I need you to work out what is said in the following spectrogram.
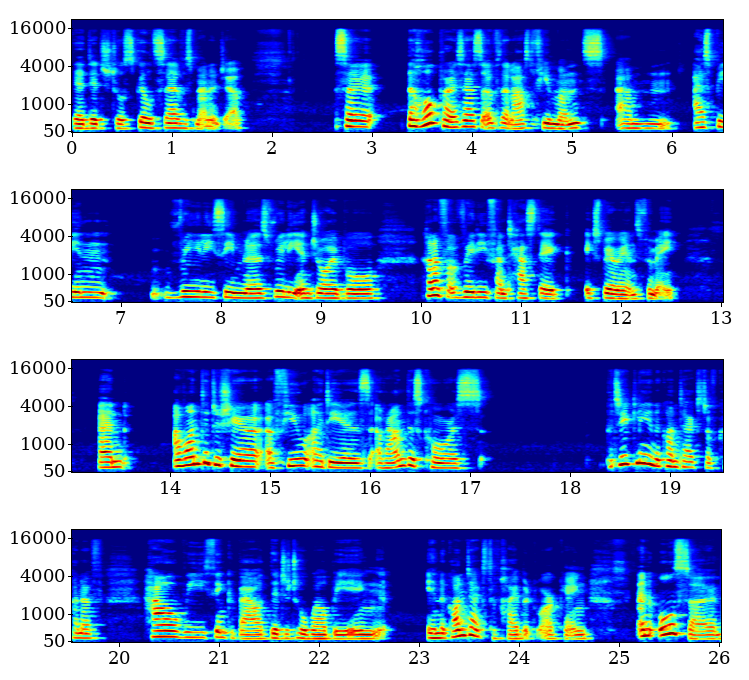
their digital skills service manager. So the whole process over the last few months um, has been really seamless, really enjoyable, kind of a really fantastic experience for me. And I wanted to share a few ideas around this course, particularly in the context of kind of how we think about digital well-being in the context of hybrid working, and also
